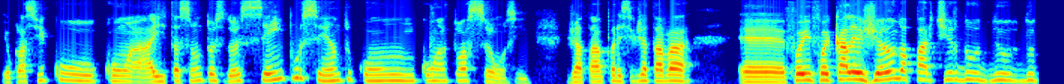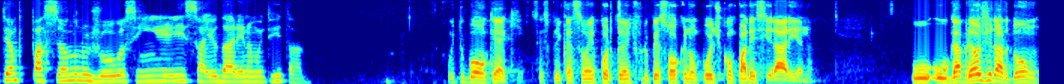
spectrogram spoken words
Eu classifico com a irritação do torcedor 100% com, com a atuação, assim. Já tava, parecia que já tava é, foi, foi calejando a partir do, do, do, tempo passando no jogo, assim, e saiu da arena muito irritado. Muito bom, Keck. Essa explicação é importante para o pessoal que não pôde comparecer à arena. O, o, Gabriel Girardon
